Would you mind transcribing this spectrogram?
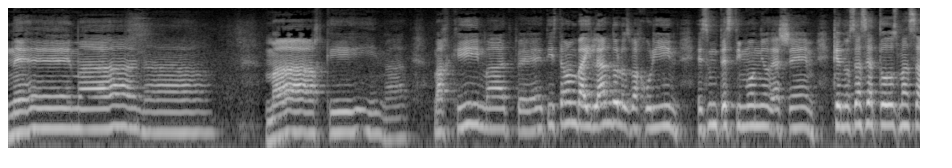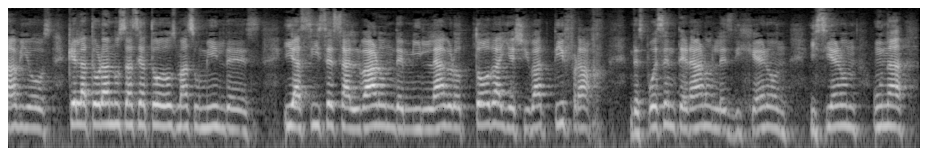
Nemana. Peti. Estaban bailando los Bajurim. Es un testimonio de Hashem que nos hace a todos más sabios, que la Torah nos hace a todos más humildes. Y así se salvaron de milagro toda Yeshivat Tifrach. Después se enteraron, les dijeron, hicieron una,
